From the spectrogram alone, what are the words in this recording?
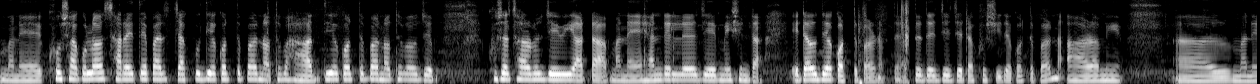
মানে খোসাগুলো ছাড়াইতে পারেন, চাকু দিয়ে করতে পারেন, অথবা হাত দিয়ে করতে পারেন, অথবা যে খোসা ছাড়ানোর যে ইয়াটা মানে হ্যান্ডেলের যে মেশিনটা, এটাও দেওয়া করতে পারেন আপনি। আপনাদের যে যেটা খুশি দেওয়া করতে পারেন। আর আমি, আর মানে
